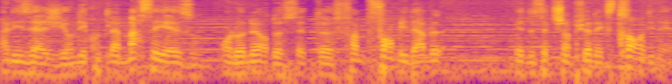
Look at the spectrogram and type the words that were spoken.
Alizé Agier, on écoute la Marseillaise en l'honneur de cette femme formidable et de cette championne extraordinaire.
